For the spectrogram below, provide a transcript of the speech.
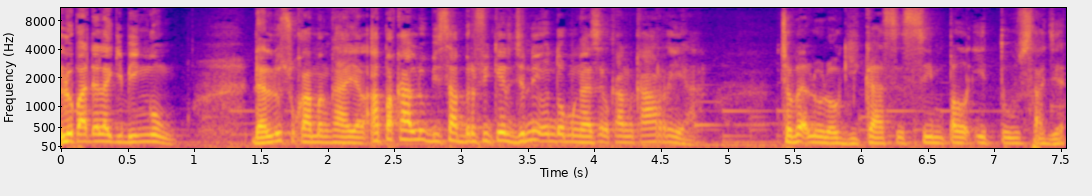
lu pada lagi bingung, dan lu suka menghayal. Apakah lu bisa berpikir jernih untuk menghasilkan karya? Coba lu logika sesimpel itu saja.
